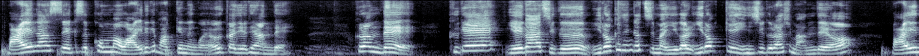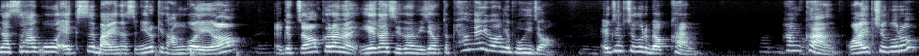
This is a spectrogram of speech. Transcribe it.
마이너스 x, y 이렇게 바뀌는 거예요. 여기까지 이해돼안돼? 그런데 그게 얘가 지금 이렇게 생겼지만 이걸 이렇게 인식을 하시면 안 돼요. 마이너스 하고 x 마이너스 이렇게 간 거예요. 알겠죠? 그러면 얘가 지금 이제부터 평행 이동한 게 보이죠? x축으로 몇 칸? 한 칸. y축으로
